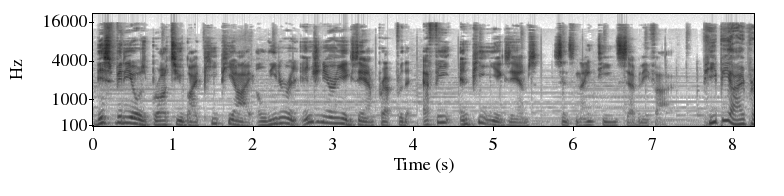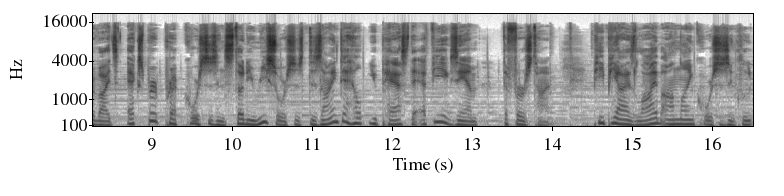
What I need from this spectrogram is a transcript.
This video is brought to you by PPI, a leader in engineering exam prep for the FE and PE exams since 1975. PPI provides expert prep courses and study resources designed to help you pass the FE exam the first time. PPI's live online courses include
